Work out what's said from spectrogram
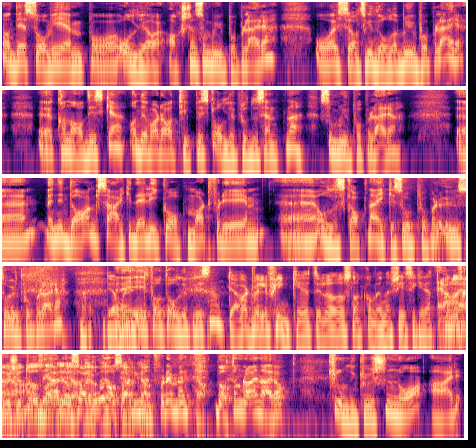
Og Det så vi igjen på oljeaksjene som ble upopulære, og australske dollar ble upopulære. Kanadiske, eh, og det var da typisk oljeprodusentene som ble upopulære. Eh, men i dag så er ikke det like åpenbart, fordi eh, oljeskapene er ikke så upopulære i forhold til oljeprisen. De har vært veldig flinke til å snakke om energisikkerhet. Men nå skal vi slutte å snakke. Det er også, jo, også argument for det, men bottom line er at kronekursen nå er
